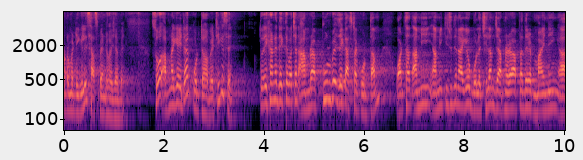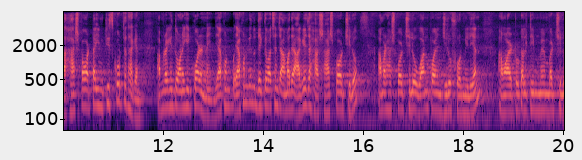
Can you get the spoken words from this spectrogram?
অটোমেটিক্যালি সাসপেন্ড হয়ে যাবে। সো আপনাকে এটা করতে হবে, ঠিক আছে? তো এখানে দেখতে পাচ্ছেন আমরা পূর্বে যে কাজটা করতাম, অর্থাৎ আমি আমি কিছুদিন আগেও বলেছিলাম যে আপনারা আপনাদের মাইনিং হাঁস পাওয়ারটা ইনক্রিজ করতে থাকেন। আপনারা কিন্তু অনেকেই করেন নাই। এখন এখন কিন্তু দেখতে পাচ্ছেন যে আমাদের আগে যে হাঁস হাঁস পাওয়ার ছিল, আমার হাঁস পাওয়ার ছিল one point zero four million আমার টোটাল টিম মেম্বার ছিল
